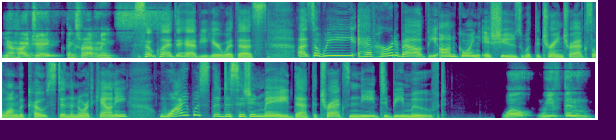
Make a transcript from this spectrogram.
Yeah, hi, Jade. Thanks for having me. So glad to have you here with us. Uh, so, we have heard about the ongoing issues with the train tracks along the coast in the North County. Why was the decision made that the tracks need to be moved? Well, we've been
